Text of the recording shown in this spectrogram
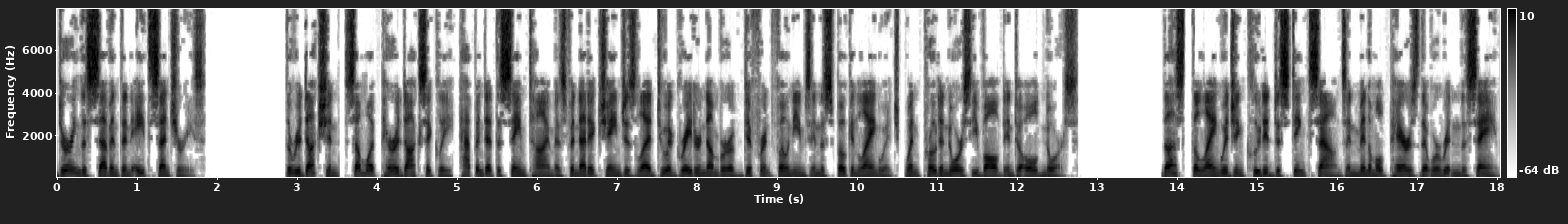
during the 7th and 8th centuries. The reduction, somewhat paradoxically, happened at the same time as phonetic changes led to a greater number of different phonemes in the spoken language, when Proto-Norse evolved into Old Norse. Thus, the language included distinct sounds and minimal pairs that were written the same.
